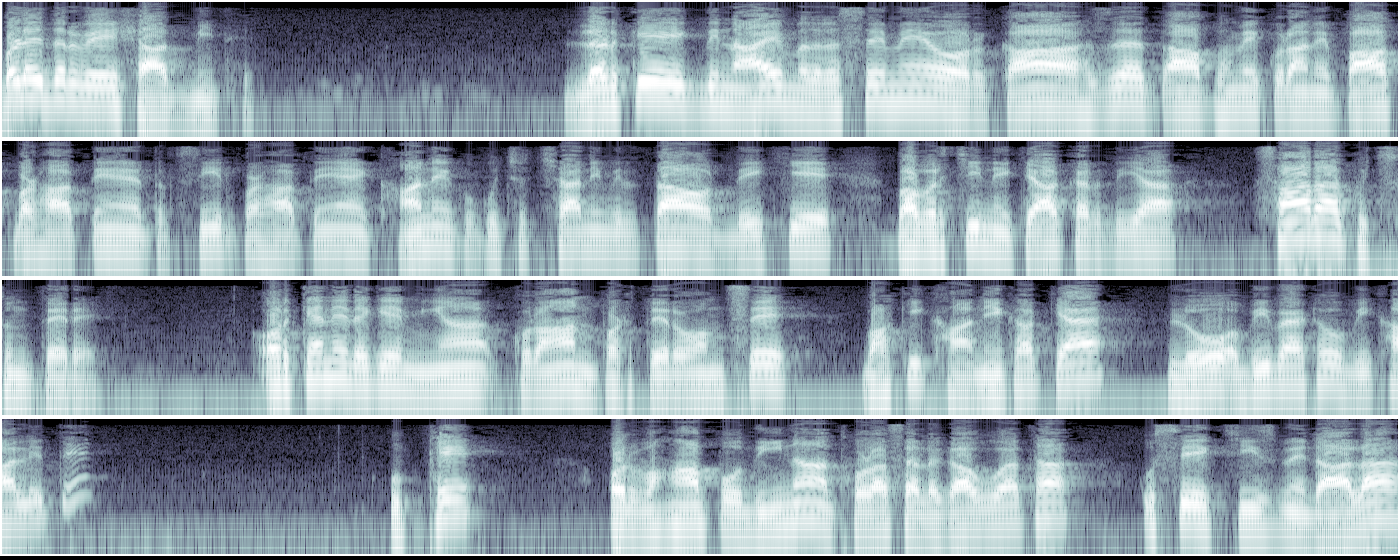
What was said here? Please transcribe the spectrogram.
بڑے درویش آدمی تھے۔ لڑکے ایک دن آئے مدرسے میں اور کہا، حضرت، آپ ہمیں قرآن پاک پڑھاتے ہیں، تفسیر پڑھاتے ہیں، کھانے کو کچھ اچھا نہیں ملتا اور دیکھیے باورچی نے کیا کر دیا۔ سارا کچھ سنتے رہے۔ اور کہنے لگے، میاں، قرآن پڑھتے رہو ہم سے، باقی کھانے کا کیا ہے؟ لو، ابھی بیٹھو بھی کھا لیتے اٹھے۔ اور وہاں پودینہ تھوڑا سا لگا ہوا تھا، اسے ایک چیز میں ڈالا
